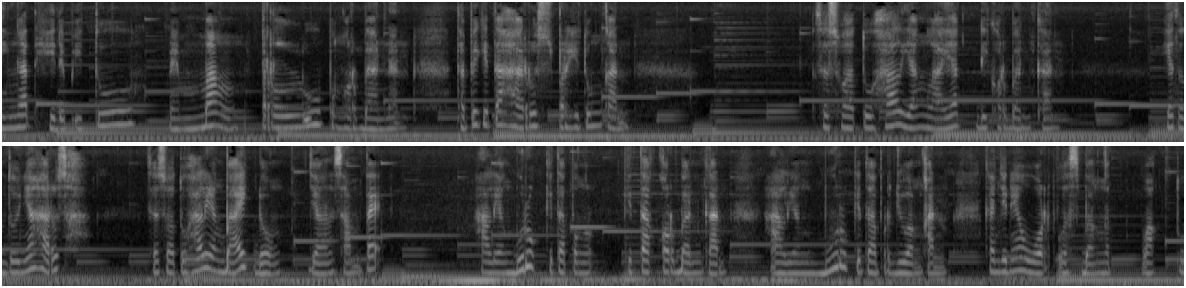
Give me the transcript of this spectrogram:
ingat hidup itu memang perlu pengorbanan tapi kita harus perhitungkan sesuatu hal yang layak dikorbankan ya tentunya harus sesuatu hal yang baik dong jangan sampai hal yang buruk kita kita korbankan hal yang buruk kita perjuangkan kan jadinya worthless banget waktu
